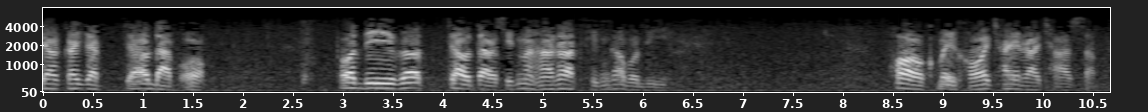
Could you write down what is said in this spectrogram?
จะขยับจะเอาดาบออก พอดีพระเจ้าตากสินมหาราชเห็นข้าพอดี พ่อไม่ขอใช้ราชาศัพท์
